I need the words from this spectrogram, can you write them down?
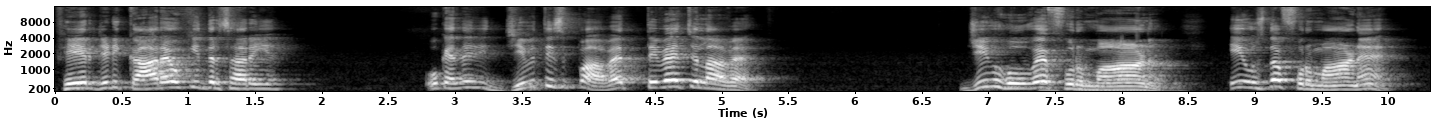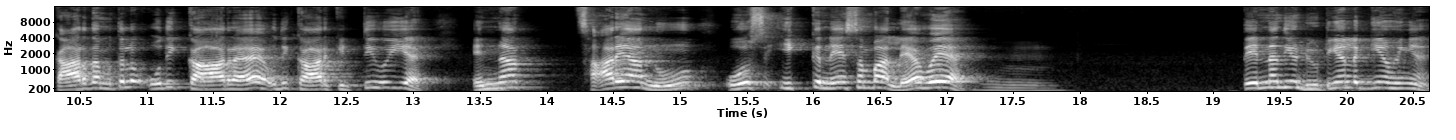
ਫੇਰ ਜਿਹੜੀ ਕਾਰ ਹੈ ਉਹ ਕੀ ਦਰਸਾ ਰਹੀ ਹੈ? ਉਹ ਕਹਿੰਦੇ ਜੀ ਜਿਵ ਤਿਸ ਭਾਵੈ ਤਿਵੈ ਚਲਾਵੈ। ਜਿਵ ਹੋਵੇ ਫੁਰਮਾਨ। ਇਹ ਉਸ ਦਾ ਫੁਰਮਾਨ ਹੈ। ਕਾਰ ਦਾ ਮਤਲਬ ਉਹਦੀ ਕਾਰ ਹੈ ਉਹਦੀ ਕਾਰ ਕੀਤੀ ਹੋਈ ਹੈ। ਇੰਨਾ ਸਾਰਿਆਂ ਨੂੰ ਉਸ ਇੱਕ ਨੇ ਸੰਭਾਲਿਆ ਹੋਇਆ ਹੈ। ਤੇ ਇਹਨਾਂ ਦੀਆਂ ਡਿਊਟੀਆਂ ਲੱਗੀਆਂ ਹੋਈਆਂ।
